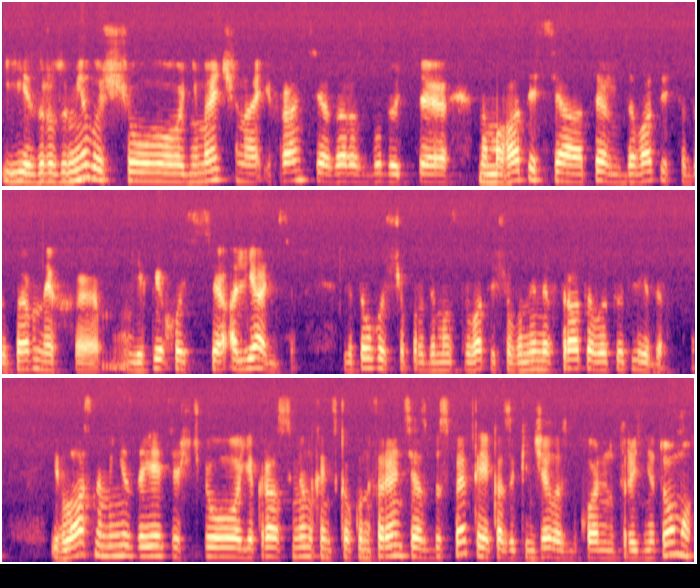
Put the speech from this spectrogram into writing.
І зрозуміло, що Німеччина і Франція зараз будуть е, намагатися теж вдаватися до певних е, якихось альянсів для того, щоб продемонструвати, що вони не втратили тут лідерство. І власне мені здається, що якраз Мюнхенська конференція з безпеки, яка закінчилась буквально три дні тому,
